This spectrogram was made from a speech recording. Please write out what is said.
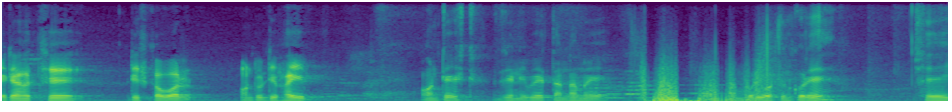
এটা হচ্ছে Discover one twenty five on test যে নেবে তার নামে নাম পরিবর্তন করে সেই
